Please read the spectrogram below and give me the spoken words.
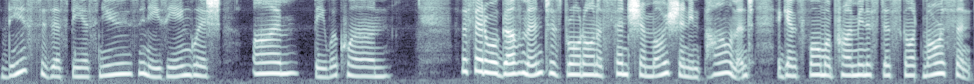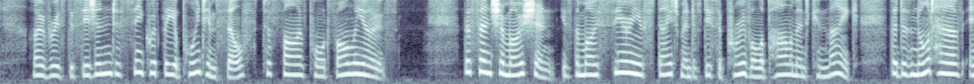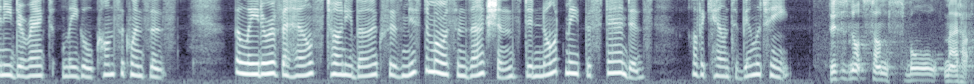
This is SBS News in Easy English. I'm Biwa Kwan. The federal government has brought on a censure motion in Parliament against former Prime Minister Scott Morrison over his decision to secretly appoint himself to five portfolios. The censure motion is the most serious statement of disapproval a parliament can make, but does not have any direct legal consequences. The Leader of the House, Tony Burke, says Mr Morrison's actions did not meet the standards of accountability. This is not some small matter.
